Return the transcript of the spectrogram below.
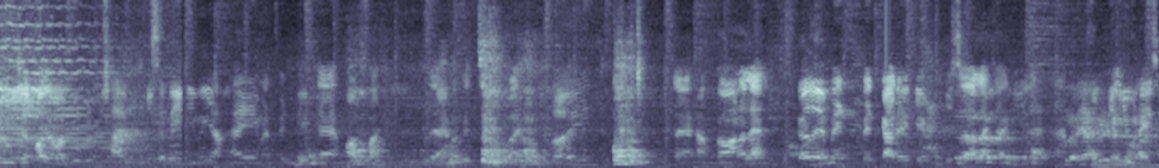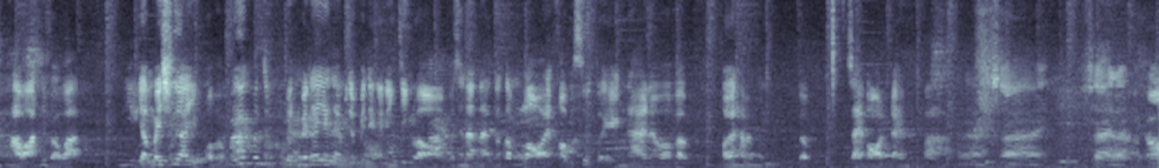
ดูเจอเขาแล้วแบบดูเป็นผู้ชายมีเสน่ห์จริงๆไม่อยากให้มันเป็นเพียงแค่ความฝันอยากให้มันเป็นจริงด้วยเฮ้ย ใช่ครับก็นั่นแหละ ก็เลยเป็นเป็นการเดินเกมของพี่เซิร์ชหลังจากนี้แหละผมยังอยู่ในสภาวะที่แบบว่ายังไม่เชื่ออยู่ว่าแบบเอ้ยมันจะเป็นไปได้ยังไงมันจะเป็นอย่างนั้นจริงๆหรอ เพราะฉะนั้นนะก็ต้องรอให้เขาพิสูจน์ตัวเองให้ได้นะว่าแบบเขาจะทำให้ผมแบบใจอ่อนได้หรือเปล่า อ่าใช่ ใช่แล้วก็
